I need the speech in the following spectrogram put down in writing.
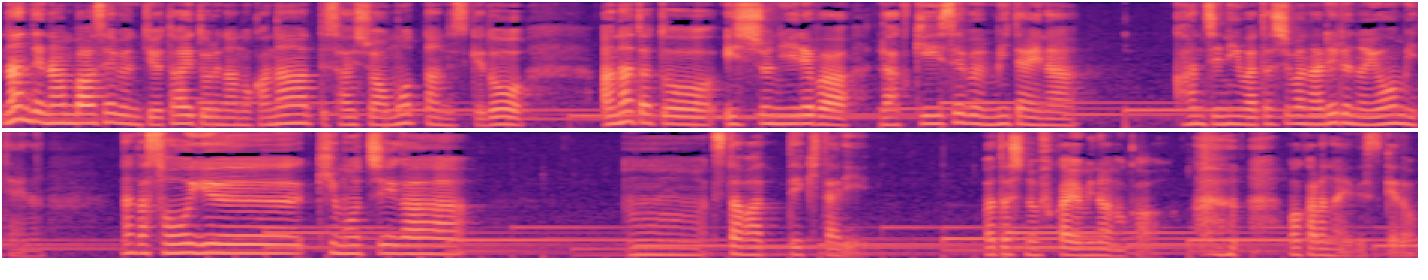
なんでナンバーセブンっていうタイトルなのかなって最初は思ったんですけどあなたと一緒にいればラッキーセブンみたいな感じに私はなれるのよみたいな。なんかそういう気持ちがうん伝わってきたり私の深読みなのかわからないですけど、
